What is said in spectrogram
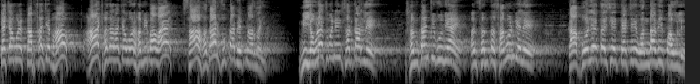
त्याच्यामुळे कापसाचे भाव आठ हजाराच्या वर हमी भाव आहे. सहा हजार सुद्धा भेटणार नाही. मी एवढंच म्हणेन सरकारले संतांची भूमी आहे आणि संत सांगून गेले का बोले तैसे त्याचे वंदावी पाऊले.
